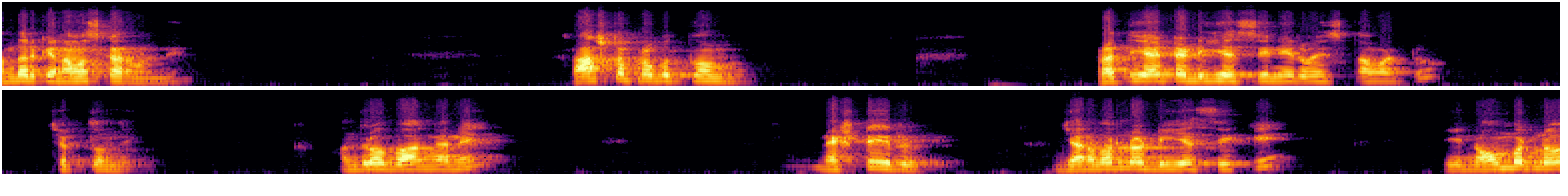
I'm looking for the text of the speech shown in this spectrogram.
అందరికీ నమస్కారం అండి. రాష్ట్ర ప్రభుత్వం ప్రతి ఏటా డిఎస్సి నిర్వహిస్తామంటూ చెప్తుంది. అందులో భాగంగానే నెక్స్ట్ ఇయర్ జనవరిలో డిఎస్సికి ఈ నవంబర్లో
